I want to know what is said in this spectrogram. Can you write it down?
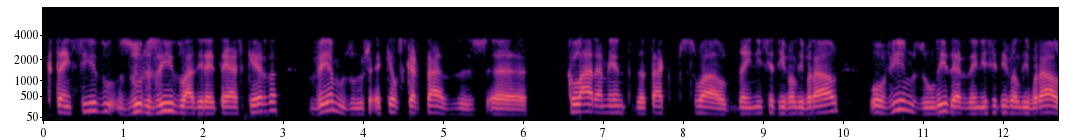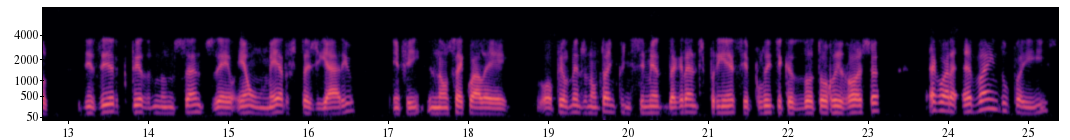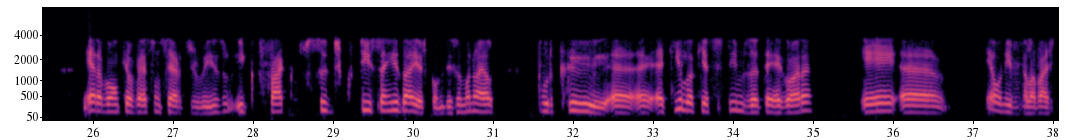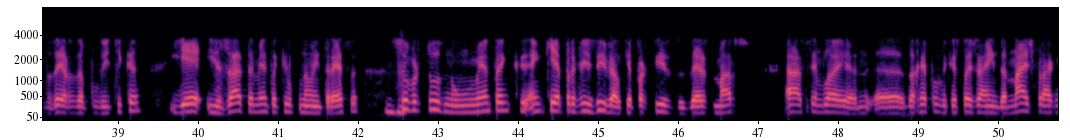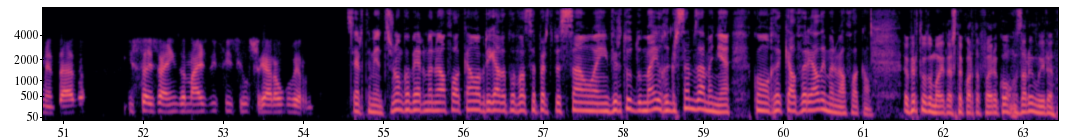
que tem sido zurzido à direita e à esquerda. Vemos os, aqueles cartazes claramente de ataque pessoal da Iniciativa Liberal. Ouvimos o líder da Iniciativa Liberal dizer que Pedro Nuno Santos é, é, um mero estagiário. Enfim, não sei qual é, ou pelo menos não tenho conhecimento da grande experiência política do Dr. Rui Rocha. Agora, a bem do país, era bom que houvesse um certo juízo e que, de facto, se discutissem ideias, como disse o Manuel, porque uh, aquilo a que assistimos até agora é, uh, é o nível abaixo de zero da política e é exatamente aquilo que não interessa, uhum. sobretudo num momento em que, em que é previsível que a partir de 10 de março a Assembleia uh, da República esteja ainda mais fragmentada e seja ainda mais difícil chegar ao governo. Certamente. João Goberno Manuel Falcão, obrigada pela vossa participação em Virtude do Meio. Regressamos amanhã com Raquel Varela e Manuel Falcão. A Virtude do Meio desta quarta-feira com Rosário Lira.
